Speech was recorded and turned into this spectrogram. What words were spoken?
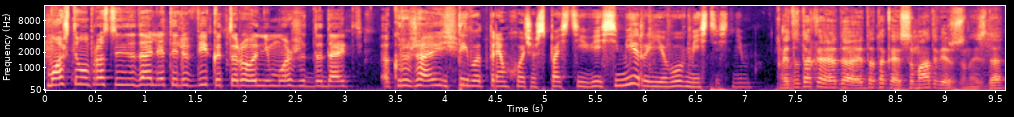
Может, ему просто не додали этой любви, которую он не может додать И окружающим. ты вот прям хочешь спасти весь мир и его вместе с ним. Это такая, да, это такая самоотверженность, да.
